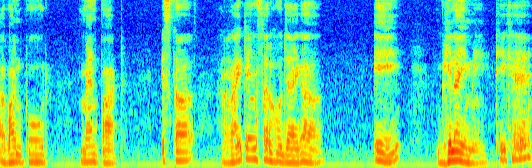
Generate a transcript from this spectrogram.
अभनपुर मैनपाट। इसका राइट आंसर हो जाएगा ए भिलाई में। ठीक है?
